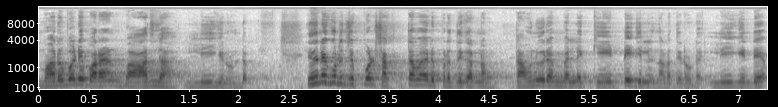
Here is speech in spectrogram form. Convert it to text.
മറുപടി പറയാൻ ബാധ്യത ലീഗിനുണ്ട്. ഇതിനെക്കുറിച്ച് ഇപ്പോൾ ശക്തമായ ഒരു പ്രതികരണം Thavanur M L A K T ജില്ലയിൽ നടത്തിയിട്ടുണ്ട്. ലീഗിന്റെയും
